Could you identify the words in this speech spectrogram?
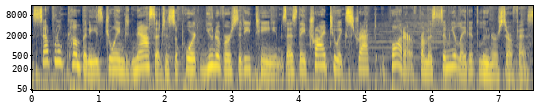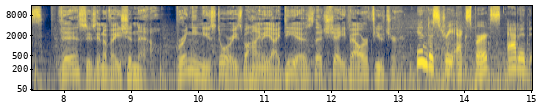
several companies joined NASA to support university teams as they tried to extract water from a simulated lunar surface. This is Innovation Now, bringing you stories behind the ideas that shape our future. Industry experts added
